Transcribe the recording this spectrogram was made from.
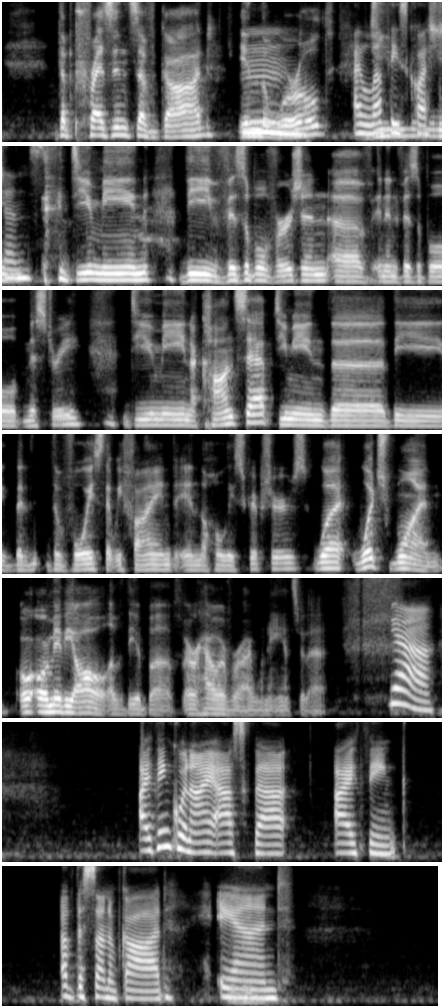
the presence of God? In mm, the world? I love these mean, questions. Do you mean the visible version of an invisible mystery? Do you mean a concept? Do you mean the the the the voice that we find in the holy scriptures? What which one or or maybe all of the above or however I want to answer that? Yeah. I think when I ask that, I think of the son of God mm-hmm. and mm-hmm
